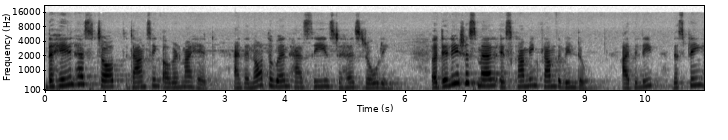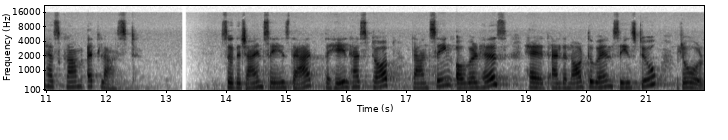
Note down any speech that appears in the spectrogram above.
The hail has stopped dancing over my head and the north wind has ceased his roaring. A delicious smell is coming from the window. I believe the spring has come at last. So the giant says that the hail has stopped dancing over his head and the north wind ceased to roar.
